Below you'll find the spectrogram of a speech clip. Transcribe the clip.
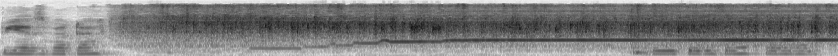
পেঁয়াজ বাটা। দুই টেবিল চামচ পরিমাণ।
